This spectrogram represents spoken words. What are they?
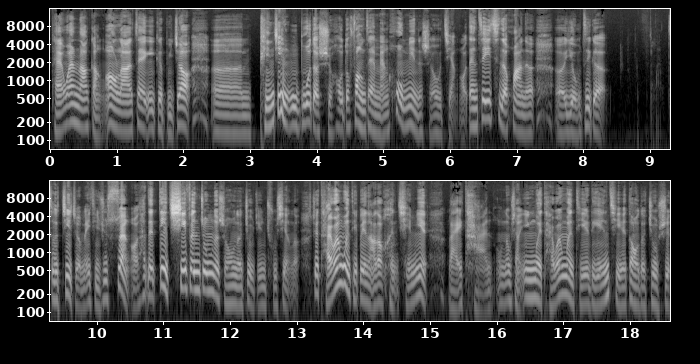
台湾啦、港澳啦，在一个比较呃平静无波的时候，都放在蛮后面的时候讲哦。但这一次的话呢，呃有这个。这个记者媒体去算啊，他在第七分钟的时候呢就已经出现了，所以台湾问题被拿到很前面来谈。那我想，因为台湾问题连接到的就是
